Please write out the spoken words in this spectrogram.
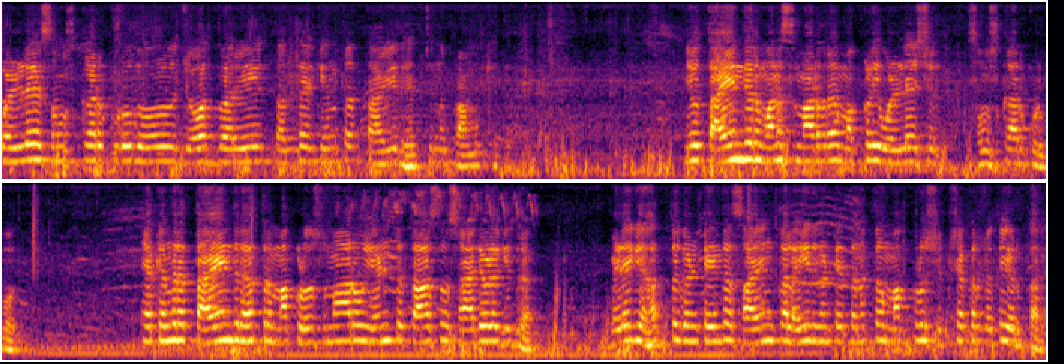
ಒಳ್ಳೆ ಸಂಸ್ಕಾರ ಕೊಡೋದು ಜವಾಬ್ದಾರಿ ತಂದೆಗಿಂತ ತಾಯಿದ ಹೆಚ್ಚಿನ ಪ್ರಾಮುಖ್ಯತೆ. ನೀವು ತಾಯಂದಿರ ಮನಸ್ಸು ಮಾಡಿದ್ರೆ ಮಕ್ಕಳಿಗೆ ಒಳ್ಳೆ ಸಂಸ್ಕಾರ ಕೊಡ್ಬೋದು. ಯಾಕಂದ್ರೆ ತಾಯಂದಿರ ಹತ್ರ ಮಕ್ಕಳು ಸುಮಾರು ಎಂಟು ತಾಸು ಶಾಲೆಯೊಳಗಿದ್ರೆ ಬೆಳಗ್ಗೆ ಹತ್ತು ಗಂಟೆಯಿಂದ ಸಾಯಂಕಾಲ ಐದು ಗಂಟೆ ತನಕ ಮಕ್ಕಳು ಶಿಕ್ಷಕರ ಜೊತೆ ಇರ್ತಾರೆ.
